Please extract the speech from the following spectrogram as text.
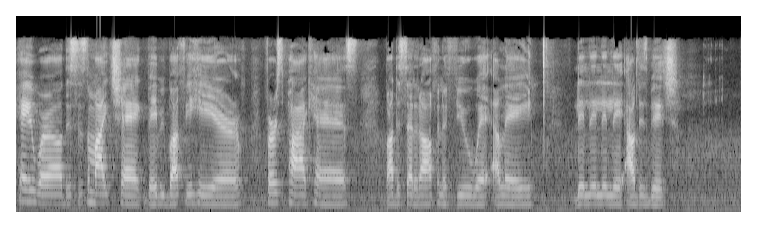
Hey world, this is the mic check. Baby Buffy here. First podcast. About to set it off in a few with LA. Lit, lit, lit, lit out this bitch.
